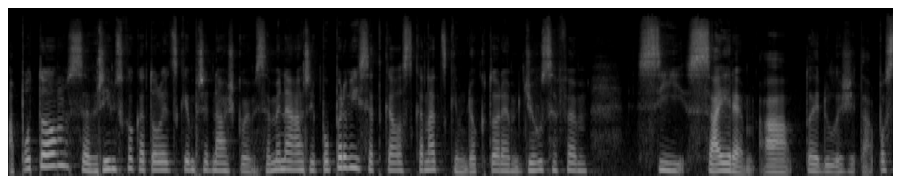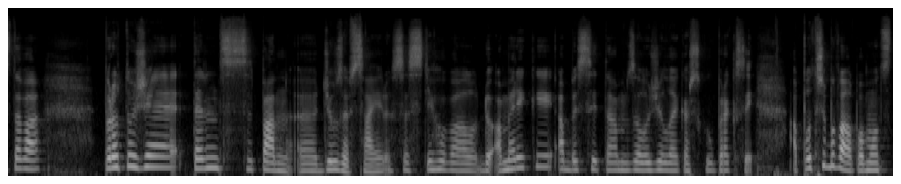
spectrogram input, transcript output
a potom se v římskokatolickém přednáškovém semináři poprvé setkal s kanadským doktorem Josephem C. Syrem a to je důležitá postava. Protože ten pan eh, Joseph Sire se stěhoval do Ameriky, aby si tam založil lékařskou praxi a potřeboval pomoc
